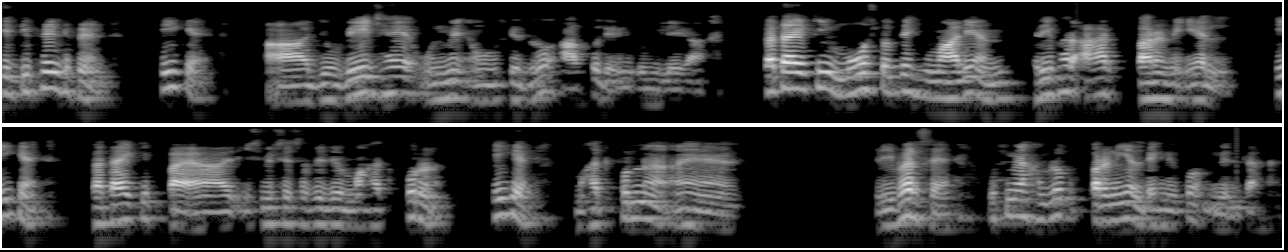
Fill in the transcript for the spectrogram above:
ये डिफरेंट डिफरेंट ठीक है? आ, जो वेज है उनमें उसके थ्रू आपको देखने को मिलेगा। कहता है कि most of the Himalayan river are perennial ठीक है? कहता है कि इसमें से सबसे जो महत्वपूर्ण ठीक है? महत्वपूर्ण रिवर्स है उसमें हम लोग परनियल देखने को मिलता है।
